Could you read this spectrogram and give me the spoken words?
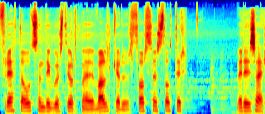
Frétta útsendingu stjórnaði Valgerður Þorsteinsdóttir. Verðið sæl.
